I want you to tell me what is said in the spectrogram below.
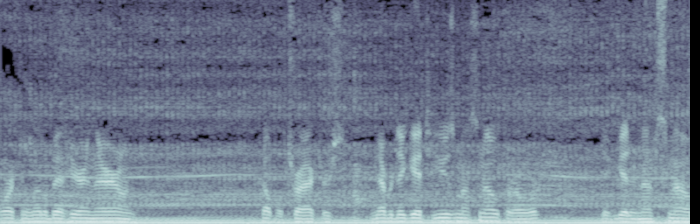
Working a little bit here and there on a couple tractors. Never did get to use my snow thrower. Didn't get enough snow.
